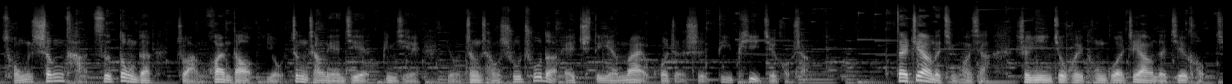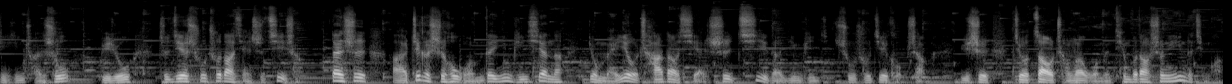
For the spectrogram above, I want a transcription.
从声卡自动的转换到有正常连接并且有正常输出的 HDMI 或者是 DP 接口上。在这样的情况下，声音就会通过这样的接口进行传输，比如直接输出到显示器上。但是啊，这个时候我们的音频线呢又没有插到显示器的音频输出接口上，于是就造成了我们听不到声音的情况。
